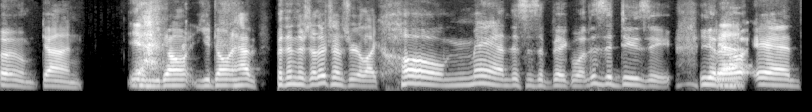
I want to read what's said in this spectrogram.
boom, done. Yeah. And you don't you don't have but then there's other times where you're like, oh man, this is a big one. This is a doozy, you know, yeah. and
